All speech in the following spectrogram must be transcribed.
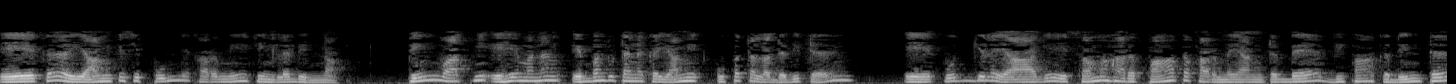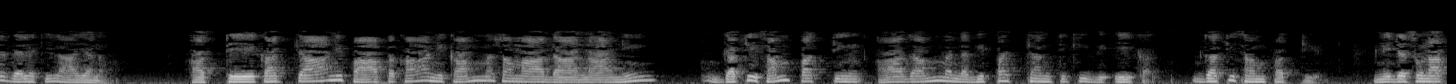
ඒක යම්කිසි පුණ්‍ය කර්මයකින් ලැබෙන්නක්. පින්වත්නි එහෙමනම් එබඳු තැනක යමෙක් උපත ලද විට ඒ පුද්ගලයාගේ සමහර පාප කර්මයන්ට බෑ විපාක දෙන්න වැළකීලා යනවා. අත්තේ කච්චානි පාපකානි කම්ම සමාදානානි ගති සම්පත්තින් ආගම්මන විපච්ඡanti කිවි ඒකයි. ගති සම්පත්තිය. නිදසුණක්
